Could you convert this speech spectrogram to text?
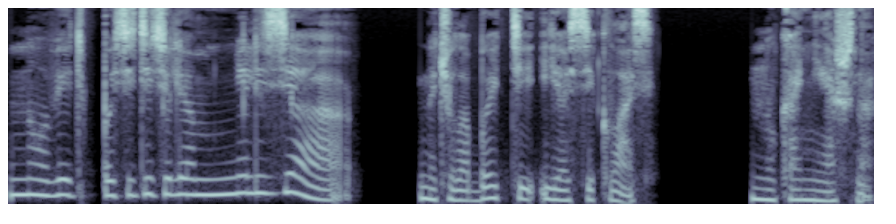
Но ведь посетителям нельзя, начала Бетти и осеклась. Ну, конечно.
